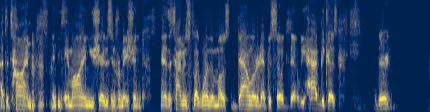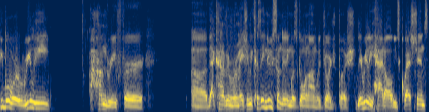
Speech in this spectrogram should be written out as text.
at the time. Mm-hmm. and you came on and you shared this information. And at the time, it was like one of the most downloaded episodes that we had because there, people were really hungry for uh, that kind of information because they knew something was going on with George Bush. They really had all these questions.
